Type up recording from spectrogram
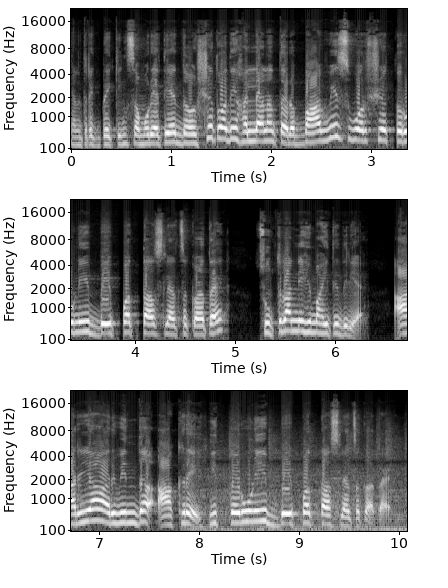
त्यानंतर एक ब्रेकिंग समोर येते. दहशतवादी हल्ल्यानंतर बावीस वर्षीय तरुणी बेपत्ता असल्याचं कळत आहे सूत्रांनी ही माहिती दिली आहे. आर्या अरविंद आखरे ही तरुणी बेपत्ता असल्याचं कळत आहे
